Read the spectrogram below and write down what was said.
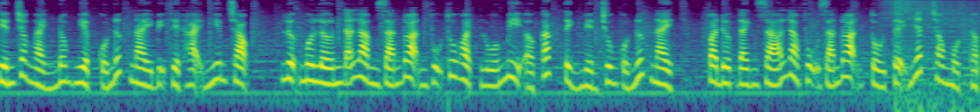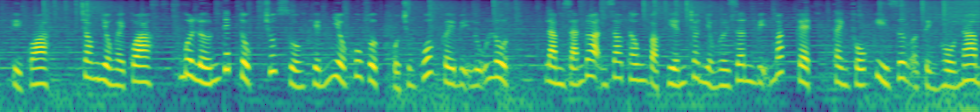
khiến cho ngành nông nghiệp của nước này bị thiệt hại nghiêm trọng. Lượng mưa lớn đã làm gián đoạn vụ thu hoạch lúa mì ở các tỉnh miền Trung của nước này và được đánh giá là vụ gián đoạn tồi tệ nhất trong một thập kỷ qua. Trong nhiều ngày qua, mưa lớn tiếp tục chút xuống khiến nhiều khu vực của Trung Quốc gây bị lũ lụt, làm gián đoạn giao thông và khiến cho nhiều người dân bị mắc kẹt. Thành phố Kỳ Dương ở tỉnh Hồ Nam,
